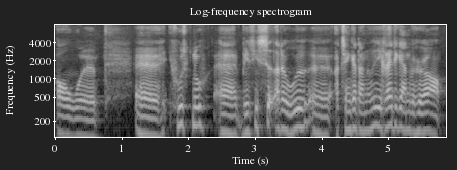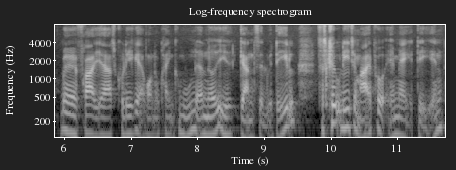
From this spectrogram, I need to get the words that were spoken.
Og øh, øh, husk nu, at hvis I sidder derude øh, og tænker, der er noget, I rigtig gerne vil høre om øh, fra jeres kollegaer rundt omkring kommunen, eller noget, I gerne selv vil dele, så skriv lige til mig på madn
